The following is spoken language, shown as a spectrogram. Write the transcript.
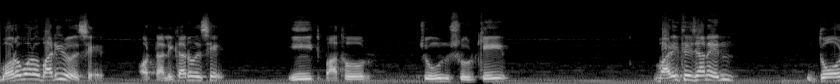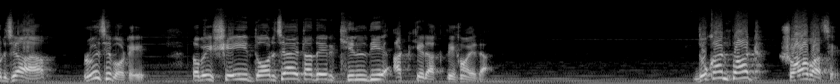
বড় বড় বাড়ি রয়েছে, অট্টালিকা রয়েছে, ইট, পাথর, চুন, সুরকি। বাড়িতে জানেন, দরজা রয়েছে বটে, তবে সেই দরজায় তাদের খিল দিয়ে আটকে রাখতে হয় না। দোকানপাট সব আছে।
